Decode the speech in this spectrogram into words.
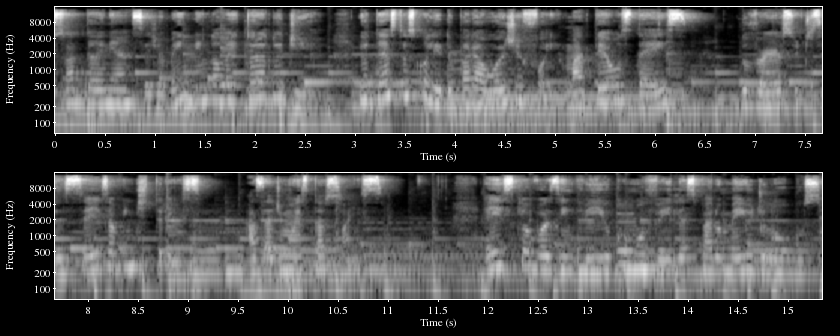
sou a Tânia, seja bem-vindo à leitura do dia. E o texto escolhido para hoje foi Mateus 10, do verso 16 ao 23, as admoestações. Eis que eu vos envio como ovelhas para o meio de lobos.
